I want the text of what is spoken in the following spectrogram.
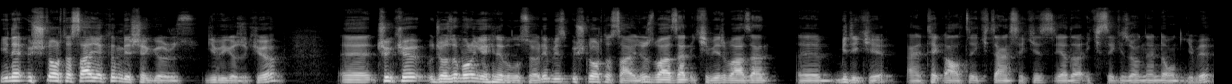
yine üçlü orta saha yakın bir şey görürüz gibi gözüküyor. Ee, çünkü Jose Mourinho yine bunu söylüyor. Biz üçlü orta saha. Bazen 2-1 bazen e, 1-2. Yani tek 6 2 tane 8 ya da 2-8 önlerinde 10 gibi.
